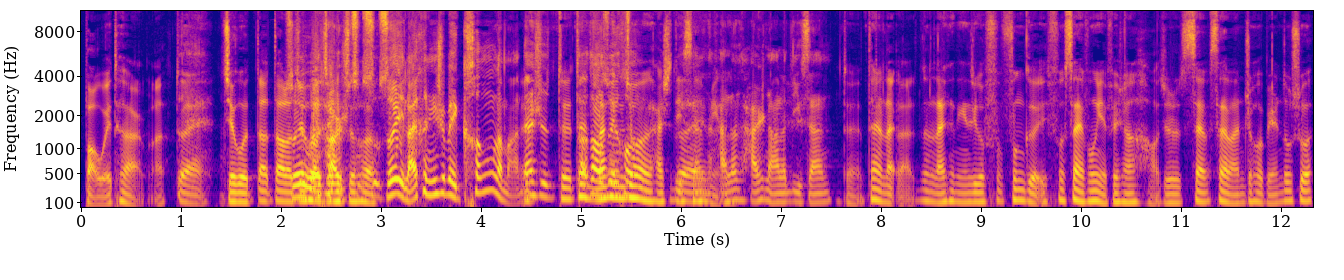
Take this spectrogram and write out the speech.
保维特尔嘛，对，结果到到了最后之后，所以莱克宁是被坑了嘛？但是对，到到最后还是第三名，还能还是拿了第三。对，但是莱但莱克宁这个风风格赛风也非常好，就是赛赛完之后，别人都说，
